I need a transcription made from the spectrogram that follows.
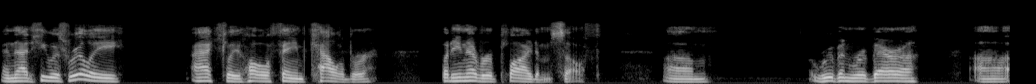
and that he was really actually Hall of Fame caliber, but he never applied himself. Um, Ruben Rivera, uh,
